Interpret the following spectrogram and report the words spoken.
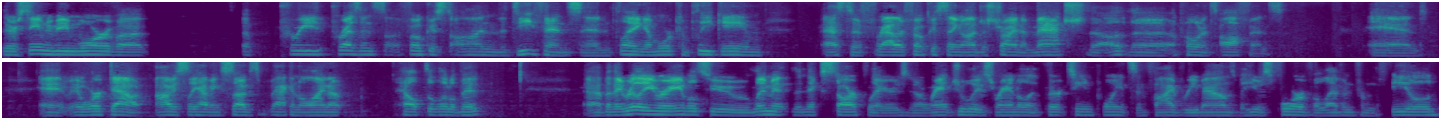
there seemed to be more of a, a pre presence focused on the defense and playing a more complete game as to rather focusing on just trying to match the the opponent's offense. And it, it worked out. Obviously, having Suggs back in the lineup helped a little bit Uh, but they really were able to limit the Knicks star players. You know, Rant Julius Randle had 13 points and five rebounds, but he was four of 11 from the field.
